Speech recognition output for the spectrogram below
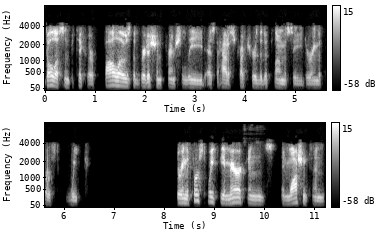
Dulles in particular, follows the British and French lead as to how to structure the diplomacy during the first week. During the first week, the Americans in Washington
